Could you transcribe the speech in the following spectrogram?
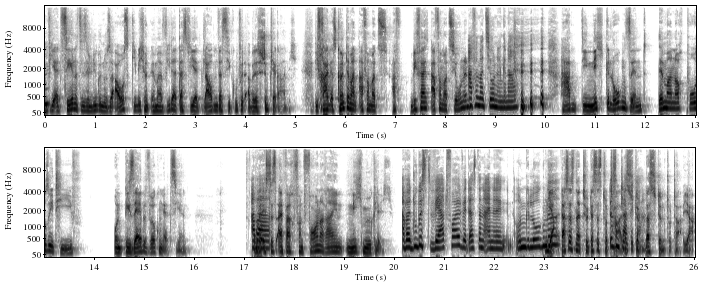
Und wir erzählen uns diese Lüge nur so ausgiebig und immer wieder, dass wir glauben, dass sie gut wird, aber das stimmt ja gar nicht. Die Frage ist, könnte man Affirmation, Aff, wie heißt Affirmationen? Affirmationen, genau. haben, die nicht gelogen sind, immer noch positiv und dieselbe Wirkung erzielen? Aber Oder ist es einfach von vornherein nicht möglich? Aber du bist wertvoll, wäre das dann eine ungelogene? Ja, das ist natürlich, das ist total, das, ist das stimmt, das stimmt total, ja.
